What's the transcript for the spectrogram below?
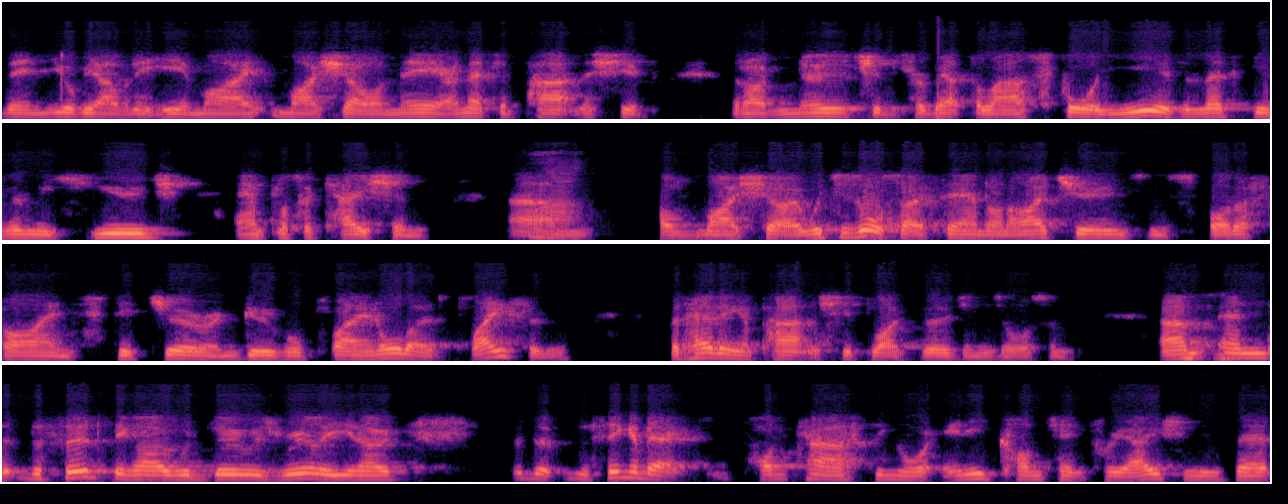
then you'll be able to hear my, my show on there. And that's a partnership that I've nurtured for about the last four years. And that's given me huge amplification um, wow. of my show, which is also found on iTunes and Spotify and Stitcher and Google Play and all those places. But having a partnership like Virgin is awesome. Um, and the third thing I would do is really, you know, the, the thing about podcasting or any content creation is that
